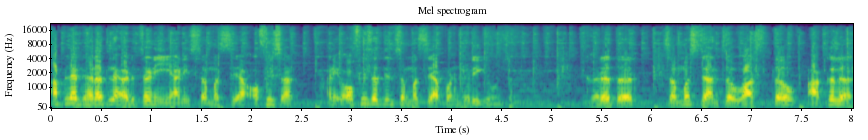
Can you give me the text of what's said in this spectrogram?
आपल्या घरातल्या अडचणी आणि समस्या ऑफिसात आणि ऑफिसातील समस्या आपण घरी घेऊन जातो. खरं तर समस्यांचं वास्तव आकलन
